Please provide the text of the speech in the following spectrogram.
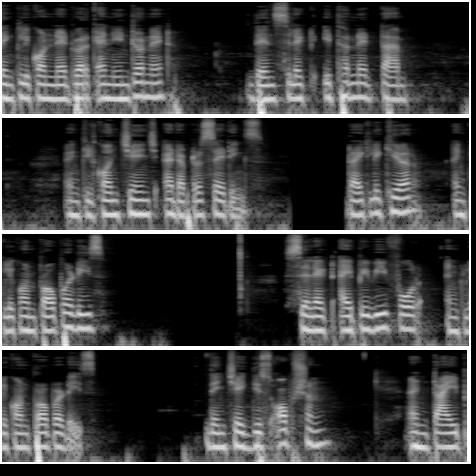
then click on network and internet then select ethernet tab and click on change adapter settings. Right click here and click on properties. Select IPv4 and click on properties. Then check this option and type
